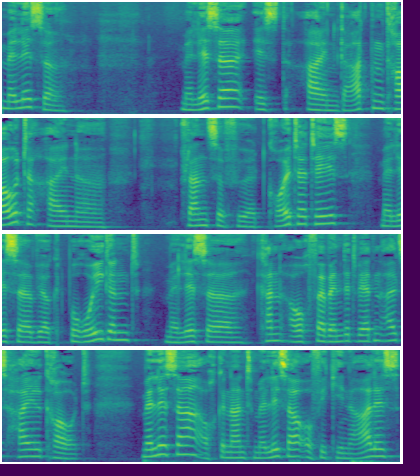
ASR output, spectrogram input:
Melisse. Melisse ist ein Gartenkraut, eine Pflanze für Kräutertees. Melisse wirkt beruhigend. Melisse kann auch verwendet werden als Heilkraut. Melissa, auch genannt Melissa officinalis,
